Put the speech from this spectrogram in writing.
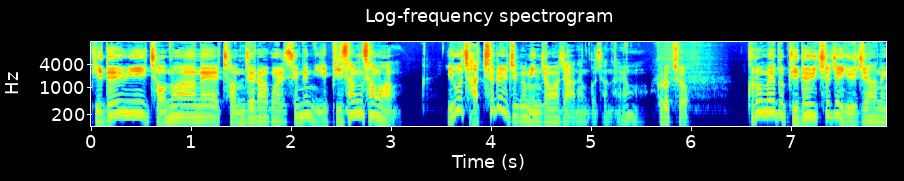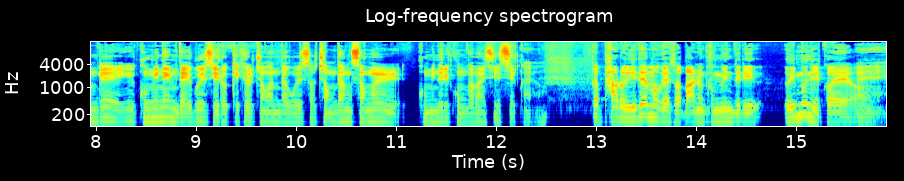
비대위 전환의 전제라고 할 수 있는 이 비상 상황 이거 자체를 지금 인정하지 않은 거잖아요. 그렇죠. 그럼에도 비대위 체제 유지하는 게 국민의힘 내부에서 이렇게 결정한다고 해서 정당성을 국민들이 공감할 수 있을까요? 그러니까 바로 이 대목에서 많은 국민들이 의문일 거예요. 네.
